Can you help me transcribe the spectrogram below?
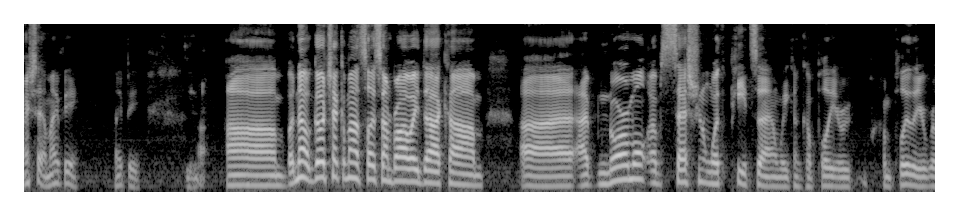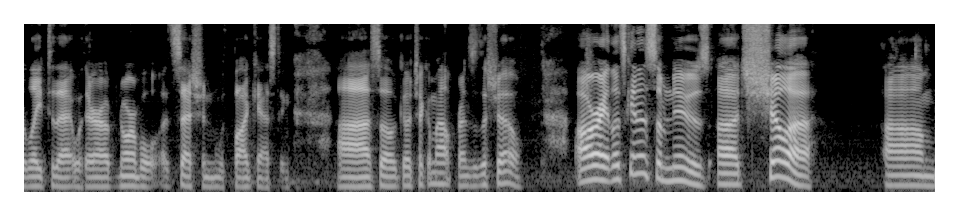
Actually, it might be. Might be. Yeah. Um, but no, go check them out. SliceOnBroadway.com. Uh, I have normal obsession with pizza, and we can completely completely relate to that with our abnormal obsession with podcasting. Uh, so go check them out, friends of the show. All right, let's get into some news. Uh, Chilla, um,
